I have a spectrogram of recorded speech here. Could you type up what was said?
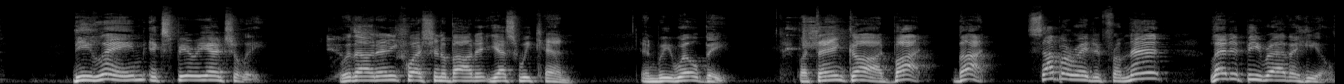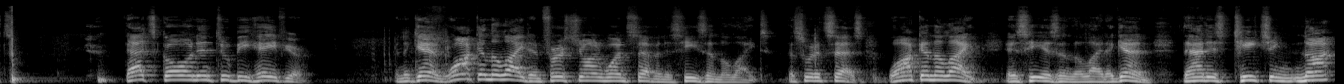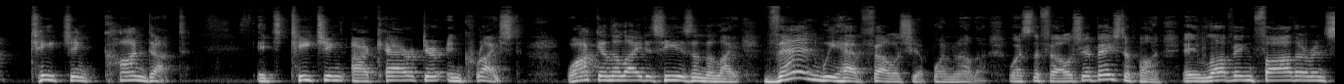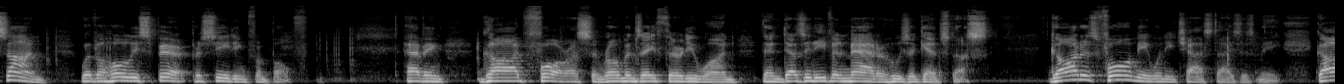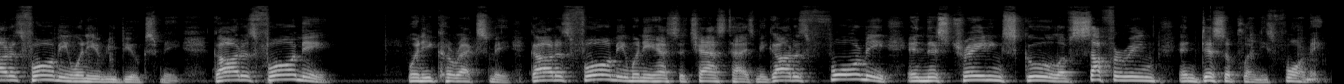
be lame experientially? Without any question about it, yes, we can. And we will be. But thank God. But, but, separated from that, let it be rather healed. That's going into behavior. And again, walk in the light in 1 John 1 7 as he's in the light. That's what it says. Walk in the light as he is in the light. Again, that is teaching, not teaching conduct. It's teaching our character in Christ. Walk in the light as he is in the light. Then we have fellowship one another. What's the fellowship based upon? A loving Father and Son with the Holy Spirit proceeding from both. Having God for us in Romans 8:31, then does it even matter who's against us? God is for me when he chastises me. God is for me when he rebukes me. God is for me when he corrects me. God is for me when he has to chastise me. God is for me in this training school of suffering and discipline. He's for me.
